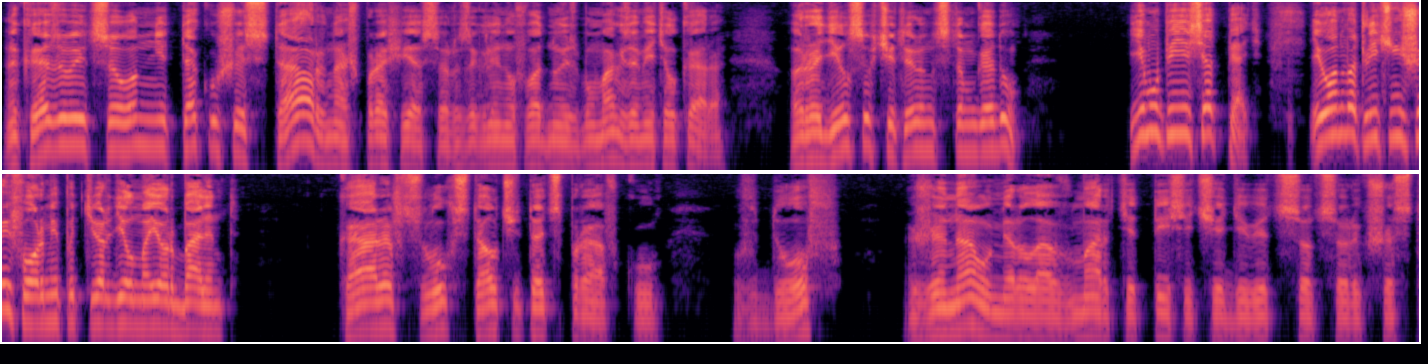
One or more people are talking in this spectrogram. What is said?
Оказывается, он не так уж и стар, наш профессор, заглянув в одну из бумаг, заметил Кара. Родился в четырнадцатом году. Ему пятьдесят пять, и он в отличнейшей форме, подтвердил майор Балент. Каров вслух стал читать справку. Вдов. Жена умерла в марте 1946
